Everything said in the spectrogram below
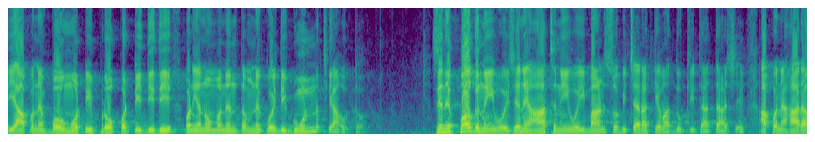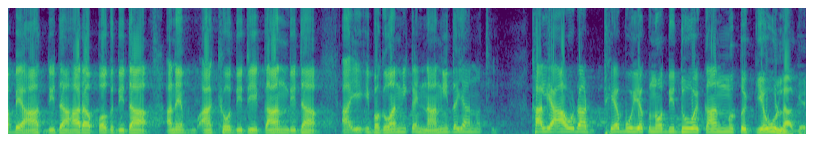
એ આપણને બહુ મોટી પ્રોપર્ટી દીધી. પણ એનો મને તમને કોઈ દી ગુણ નથી આવતો. જેને પગ નહીં હોય, જેને હાથ નહીં હોય, એ માણસો બિચારા કેવા દુઃખી થતા હશે? આપણને હારા બે હાથ દીધા, હારા પગ દીધા, અને આંખો દીધી, કાન દીધા. આ એ ભગવાનની કંઈ નાની દયા નથી. ખાલી આવડા ઠેબુ એક ન દીધું હોય, કાનનું તો કેવું લાગે?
